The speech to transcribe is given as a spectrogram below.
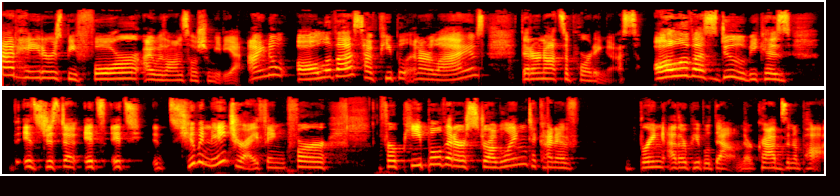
had haters before I was on social media. I know all of us have people in our lives that are not supporting us. All of us do because it's just a it's it's it's human nature I think for for people that are struggling to kind of bring other people down. They're crabs in a pot.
